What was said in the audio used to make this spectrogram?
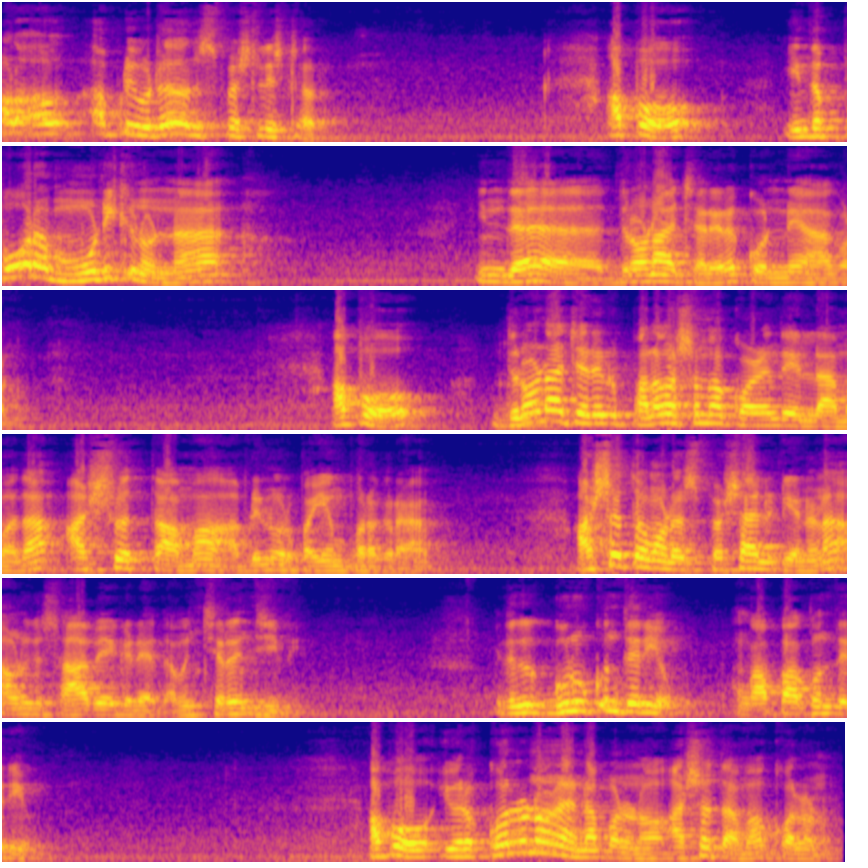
அவ்வளோ- அப்படி அப்படிப்பட்ட ஒரு ஸ்பெஷலிஸ்ட் அவர். அப்போது இந்த போரை முடிக்கணும்னா இந்த துரோணாச்சாரியரை கொன்னே ஆகணும். அப்போது துரோணாச்சாரியருக்கு பல வருஷமாக குழந்தை இல்லாமல் தான் அஸ்வத்தாமா அப்படின்னு ஒரு பையன் பிறக்கிறான். அஸ்வத்தாமோட ஸ்பெஷாலிட்டி என்னென்னா அவனுக்கு சாவே கிடையாது. அவன் சிரஞ்சீவி. இதுக்கு குருக்கும் தெரியும் அவங்க அப்பாவுக்கும் தெரியும். அப்போது இவரை கொல்லணும்னா என்ன பண்ணணும்? அஸ்வத்தாமா கொல்லணும்.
